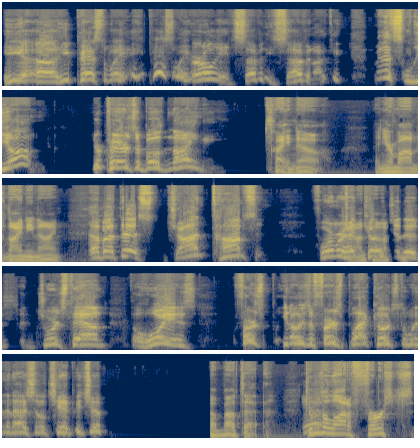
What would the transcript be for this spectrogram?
He uh, he passed away. He passed away early at 77. I think. I mean, that's young. Your parents are both 90. I know. And your mom's 99. How about this? John Thompson, former head John coach of the Georgetown, the Hoyas. First, you know, he's the first black coach to win the national championship. How about that? There was a lot of firsts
